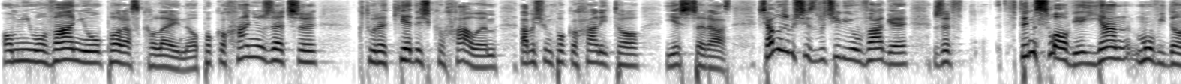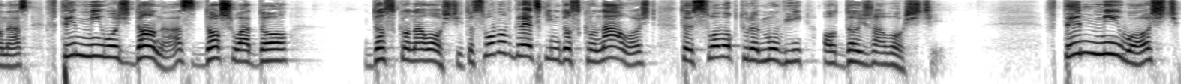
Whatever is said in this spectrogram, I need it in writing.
o miłowaniu po raz kolejny, o pokochaniu rzeczy, które kiedyś kochałem, abyśmy pokochali to jeszcze raz. Chciałbym, żebyście zwrócili uwagę, że w, w tym słowie Jan mówi do nas, w tym miłość do nas doszła do doskonałości. To słowo w greckim doskonałość to jest słowo, które mówi o dojrzałości. W tym miłość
